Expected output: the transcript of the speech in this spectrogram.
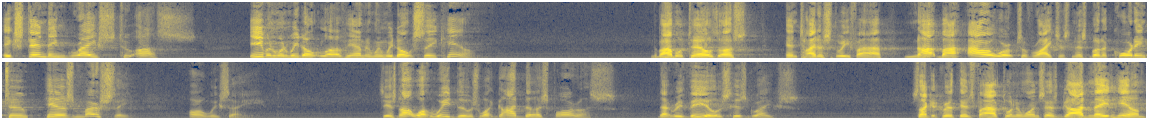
extending grace to us, even when we don't love Him and when we don't seek Him. The Bible tells us in Titus 3 5, not by our works of righteousness, but according to his mercy are we saved. See, it's not what we do, it's what God does for us that reveals his grace. 2 Corinthians 5:21 says, God made him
